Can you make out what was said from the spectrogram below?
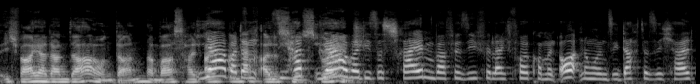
ich war ja dann da und dann, dann war es halt ja, ein, aber dann, alles sie hat, strange. Ja, aber dieses Schreiben war für sie vielleicht vollkommen in Ordnung und sie dachte sich halt,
